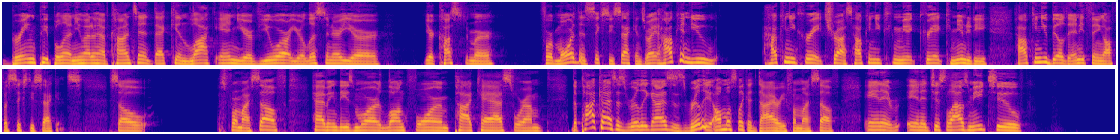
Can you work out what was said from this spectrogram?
bring people in. You want to have content that can lock in your viewer your listener your your customer for more than 60 seconds, right? How can you how can you create trust? How can you create community? How can you build anything off of 60 seconds? So for myself, having these more long form podcasts where I'm the podcast is really guys is really almost like a diary for myself and it and it just allows me to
